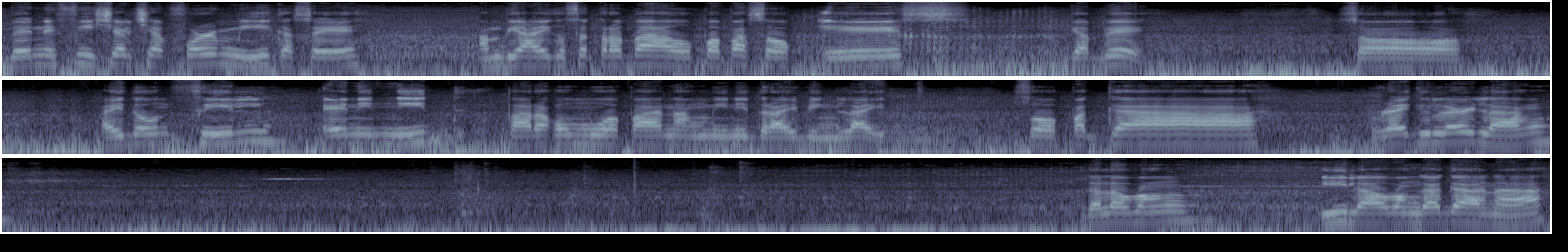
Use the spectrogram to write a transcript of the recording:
Beneficial siya for me kasi ang biyahe ko sa trabaho papasok is gabi. So I don't feel any need para kumuha pa ng mini driving light. So pagka regular lang dalawang ilaw ang gagana.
